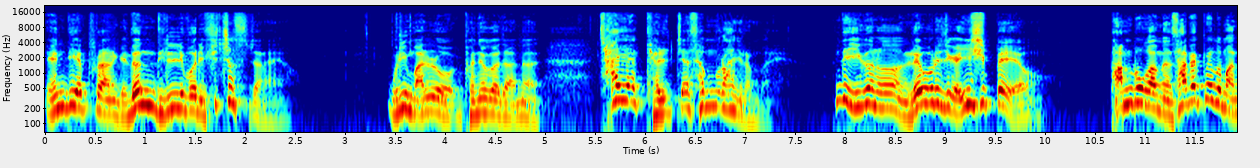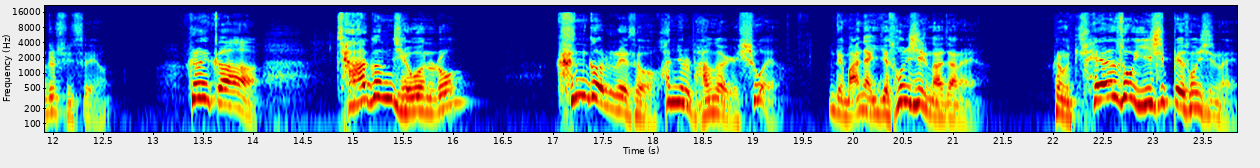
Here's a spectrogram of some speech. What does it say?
NDF라는 게 넌 딜리버리 퓨처스잖아요. 우리말로 번역하자면 차액 결제 선물환이란 말이에요. 근데 이거는 레버리지가 20배예요. 반복하면 400배도 만들 수 있어요. 그러니까 작은 재원으로 큰 거를 해서 환율 방어하기가 쉬워요. 근데 만약 이게 손실이 나잖아요. 그러면 최소 20배 손실이 나요.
